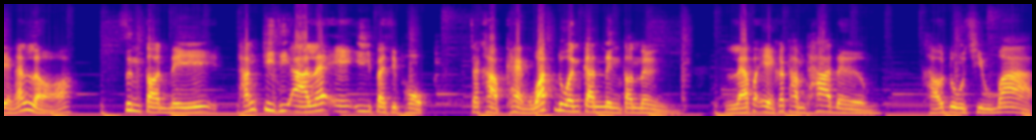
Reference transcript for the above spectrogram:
อย่างนั้นเหรอ ซึ่งตอนนี้ทั้ง GTR และ AE 86จะขับแข่งวัดดวลกันหนึ่งต่อหนึ่งและพระเอกก็ทำท่าเดิม เขาดูชิลมาก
